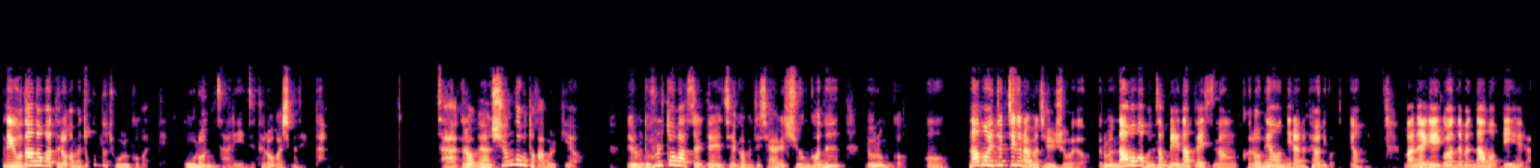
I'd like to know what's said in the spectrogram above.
근데 이 단어가 들어가면 조금 더 좋을 것 같아. 그런 자리에 이제 들어가시면 된다. 자, 그러면 쉬운 거부터 가볼게요. 여러분들 훑어봤을 때 제가 볼 때 제일 쉬운 거는 요런 거. 어. 나머의 특징을 알면 제일 쉬워요. 여러분, 나머가 문장 맨 앞에 있으면 그러면이라는 표현이거든요. 만약에 이거 한다면 나머 삐해라.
